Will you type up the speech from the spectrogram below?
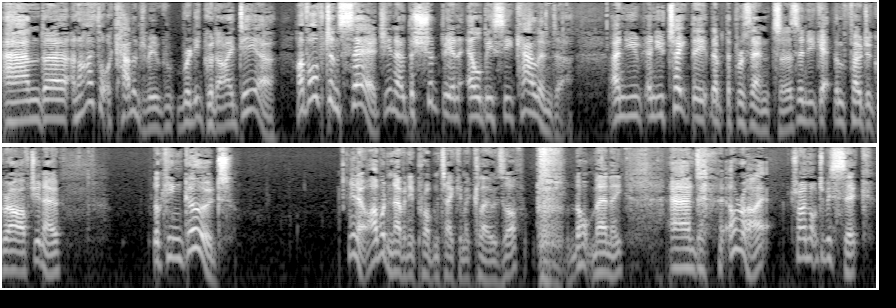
And, uh, and I thought a calendar would be a really good idea. I've often said, you know, there should be an LBC calendar. And you, and you take the, the, the presenters and you get them photographed, you know, looking good. You know, I wouldn't have any problem taking my clothes off. not many. And, all right, try not to be sick.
